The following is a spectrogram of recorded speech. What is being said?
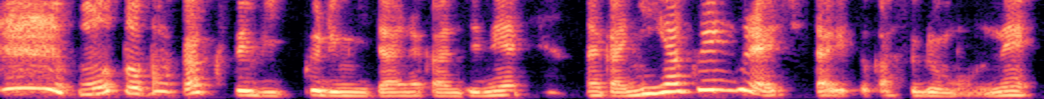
もっと高くてびっくりみたいな感じね。なんか200円ぐらいしたりとかするもんね。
